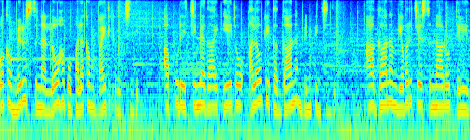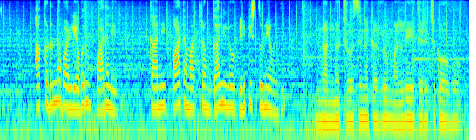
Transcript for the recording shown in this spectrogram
ఒక మెరుస్తున్న లోహపు ఫలకం బయటికి వచ్చింది. అప్పుడే చిన్నగా ఏదో అలౌకిక గానం వినిపించింది. ఆ గానం ఎవరు చేస్తున్నారో తెలియదు. అక్కడున్న వాళ్ళెవరూ పాడలేదు. కానీ పాట మాత్రం గాలిలో వినిపిస్తూనే ఉంది. నన్ను చూసిన కళ్ళు మళ్ళీ తెరుచుకోవు.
